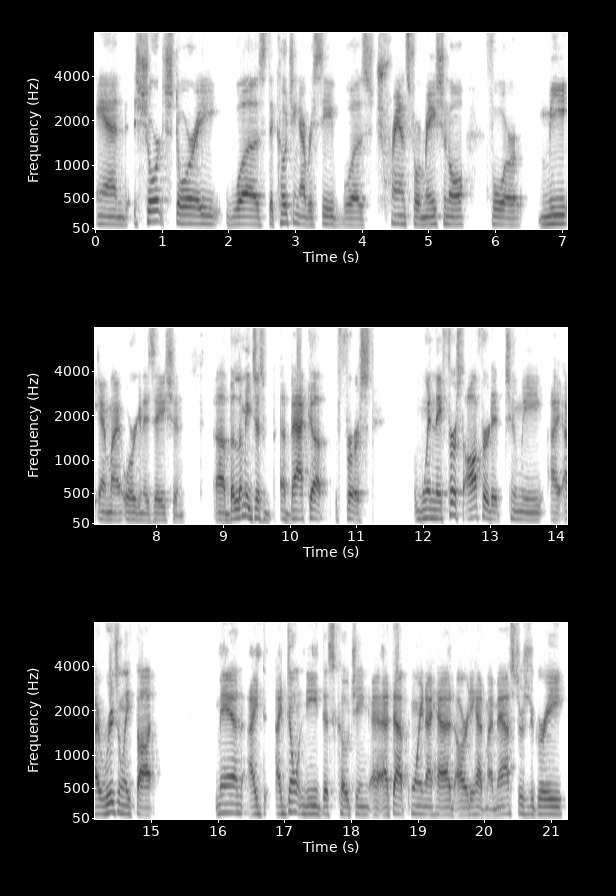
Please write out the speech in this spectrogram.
And short story was the coaching I received was transformational for me and my organization. Uh, but let me just uh, back up first. When they first offered it to me, I, I originally thought, man, I, I don't need this coaching. At that point, I had already had my master's degree.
